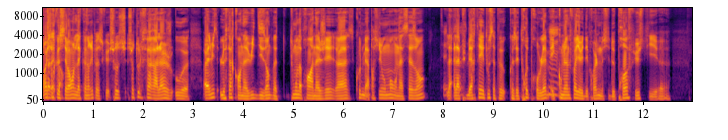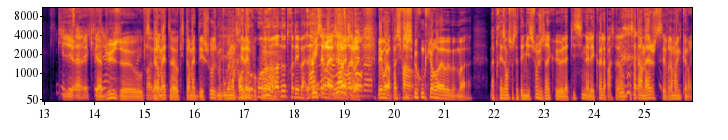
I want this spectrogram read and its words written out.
Moi, je trouve que c'est vraiment de la connerie parce que sur- surtout le faire à l'âge où, euh, à la limite, le faire quand on a 8-10 ans, que tout le monde apprend à nager, voilà, c'est cool, mais à partir du moment où on a 16 ans, la, la puberté et tout, ça peut causer trop de problèmes. Et Mm. combien de fois il y a eu des problèmes aussi de profs juste qui, euh, qui, euh, abus, qui abusent euh, Ouais. ou qui, Ouais, se permettent, euh, ou qui se permettent des choses, même- ou même entre On, élèves ou on quoi. ouvre un autre débat. Là, Oui, c'est vrai, vrai, vrai. Mais voilà, enfin, si, je peux conclure euh, ma, ma présence sur cette émission, je dirais que la piscine à l'école à partir d'un certain âge, c'est vraiment une connerie.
